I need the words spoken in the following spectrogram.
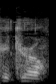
Good girl.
